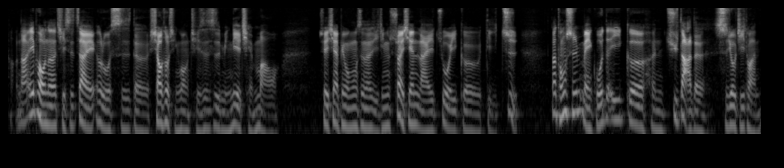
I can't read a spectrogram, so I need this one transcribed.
好，那 Apple 呢，其实在俄罗斯的销售情况其实是名列前茅哦，所以现在苹果公司呢，已经率先来做一个抵制。那同时，美国的一个很巨大的石油集团。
